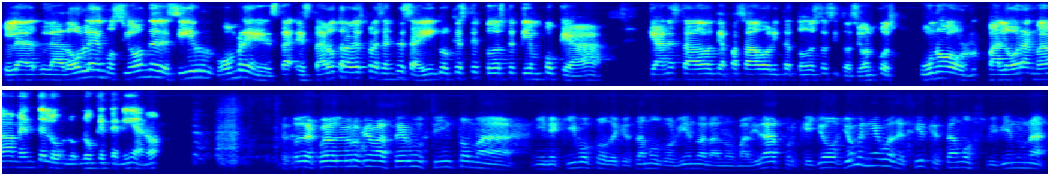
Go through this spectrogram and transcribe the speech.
la, doble emoción de decir, hombre, estar otra vez presentes ahí. Creo que este, todo este tiempo que, ha, que han estado, que ha pasado ahorita toda esta situación, pues uno valora nuevamente lo, lo que tenía, ¿no? Estoy de acuerdo, yo creo que va a ser un síntoma inequívoco de que estamos volviendo a la normalidad, porque yo, yo me niego a decir que estamos viviendo una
